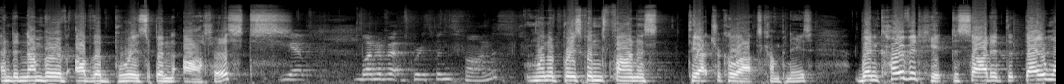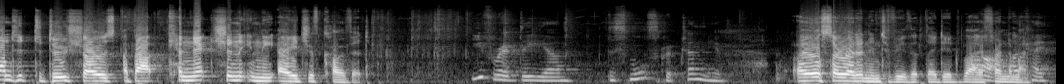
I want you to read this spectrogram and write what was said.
and a number of other Brisbane artists, Yep, one of Brisbane's finest. one of Brisbane's finest theatrical arts companies, when COVID hit, decided that they wanted to do shows about connection in the age of COVID. You've read the um, the small script, haven't you? I also read an interview that they did by a friend of mine. Oh, Okay,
